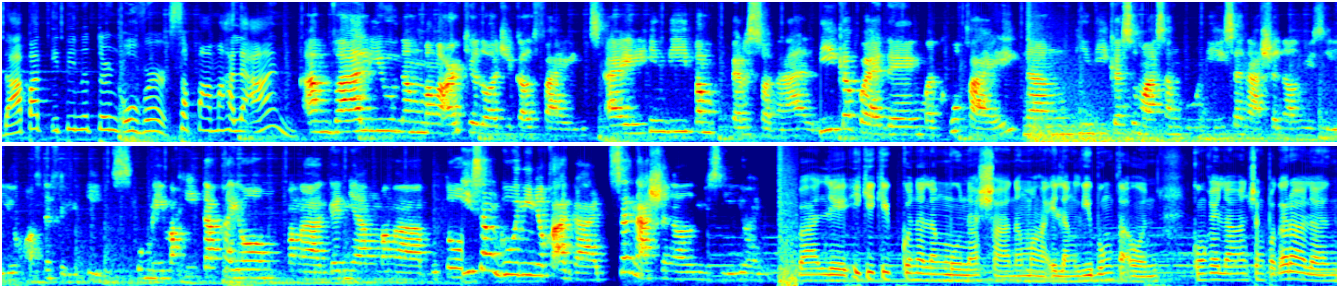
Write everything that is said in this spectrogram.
dapat itinu-turn over sa pamahalaan. Ang value ng mga archaeological finds ay hindi pang personal. Hindi ka pwedeng maghukay nang hindi ka sumasangguni sa National Museum of the Philippines. Kung may makita kayong mga ganyang mga buto, isang guni nyo kaagad sa National Museum. Bale, ikikip ko na lang muna siya ng mga ilang libong taon. Kung kailangan siyang pag-aralan,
